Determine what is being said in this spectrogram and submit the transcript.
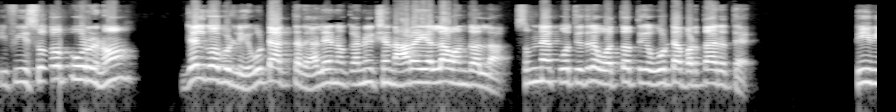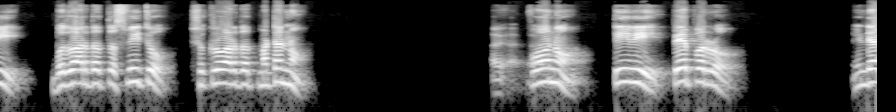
ಇಫ್ ಈ ಸೋ ಪೂರ್ನು ಜೈಲ್ಗೆ ಹೋಗ್ಬಿಡ್ಲಿ ಊಟ ಹಾಕ್ತಾರೆ. ಅಲ್ಲೇನು ಕನ್ವಿಕ್ಷನ್ ಆರ್ ಐ ಎಲ್ಲ ಒಂದು ಅಲ್ಲ. ಸುಮ್ನೆ ಕೂತಿದ್ರೆ ಒತ್ತೊತ್ತಿಗೆ ಊಟ ಬರ್ತಾ ಇರುತ್ತೆ. ಟಿವಿ ಬುಧವಾರದೊತ್ತು ಸ್ವೀಟು ಶುಕ್ರವಾರದೊತ್ತು mutton. Phone TV paper India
